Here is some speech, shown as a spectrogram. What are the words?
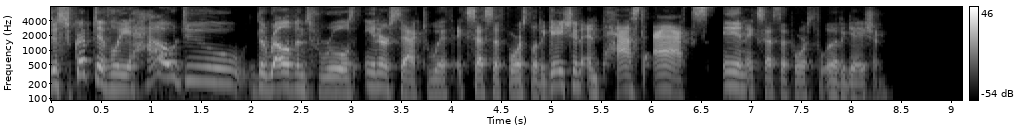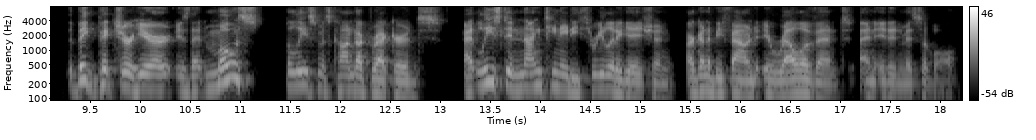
descriptively, how do the relevance rules intersect with excessive force litigation and past acts in excessive force litigation? The big picture here is that most police misconduct records, at least in 1983 litigation, are going to be found irrelevant and inadmissible.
